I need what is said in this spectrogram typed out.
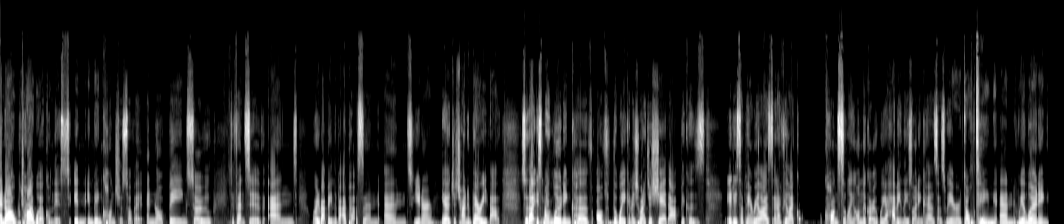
and I'll try work on this in, in being conscious of it and not being so defensive and worried about being the bad person and you know yeah just trying to bury that. So that is my learning curve of the week and I just wanted to share that because it is something I realized and I feel like constantly on the go we are having these learning curves as we are adulting and we're learning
